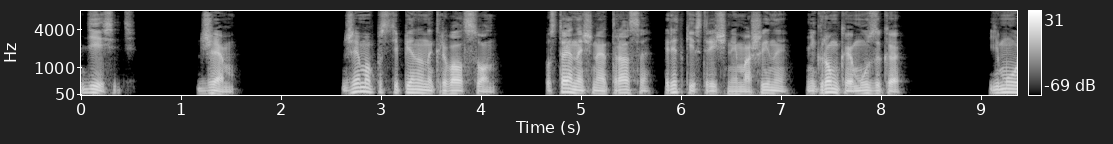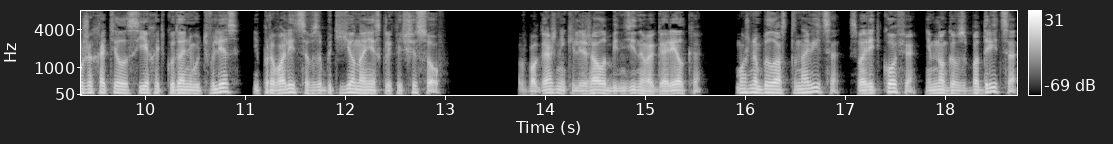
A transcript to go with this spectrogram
10. Джем. Джема постепенно накрывал сон. Пустая ночная трасса, редкие встречные машины, негромкая музыка. Ему уже хотелось съехать куда-нибудь в лес и провалиться в забытье на несколько часов. В багажнике лежала бензиновая горелка. Можно было остановиться, сварить кофе, немного взбодриться,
